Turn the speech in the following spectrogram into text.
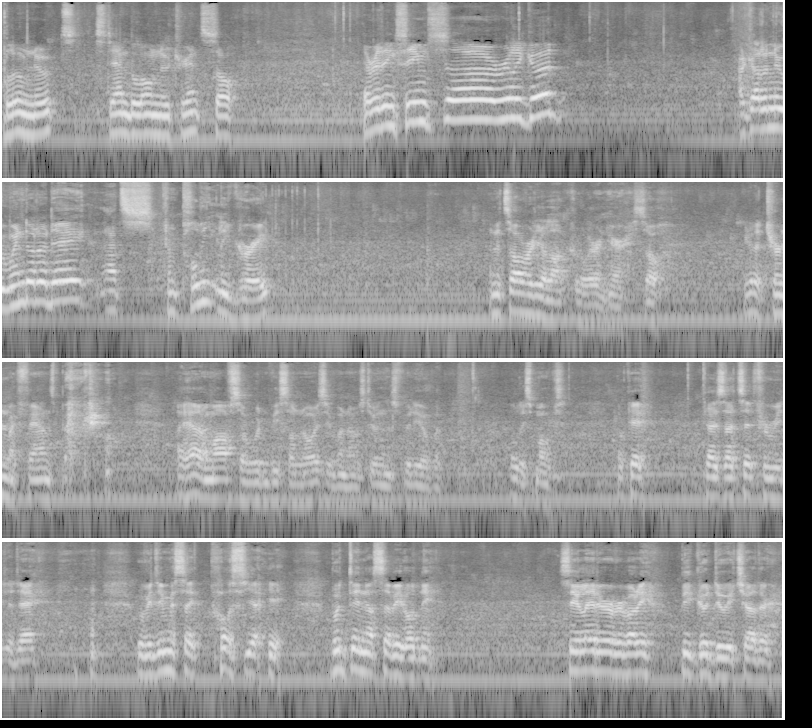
bloom nutes, standalone nutrients. So everything seems uh, really good. I got a new window today. That's completely great and it's already a lot cooler in here so I gotta turn my fans back I had them off so it wouldn't be so noisy when I was doing this video but holy smokes. Okay guys that's it for me today. Na hodní see you later everybody. Be good to each other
